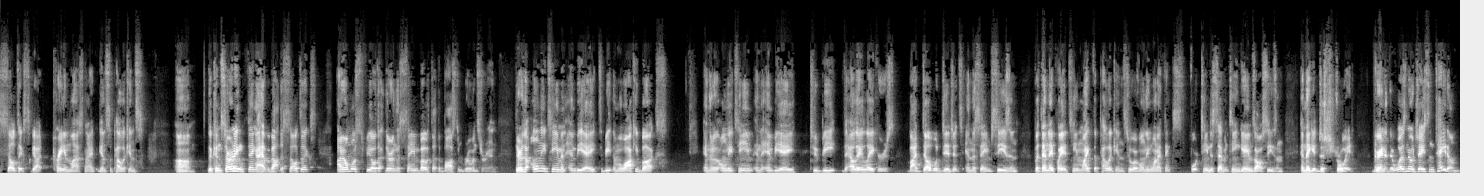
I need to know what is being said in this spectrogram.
Celtics got creamed last night against the Pelicans. Um, the concerning thing I have about the Celtics, I almost feel that they're in the same boat that the Boston Bruins are in. They're the only team in NBA to beat the Milwaukee Bucks, and they're the only team in the NBA to beat the LA Lakers by double digits in the same season. But then they play a team like the Pelicans, who have only won, I think, 14 to 17 games all season, and they get destroyed. Granted, there was no Jayson Tatum,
